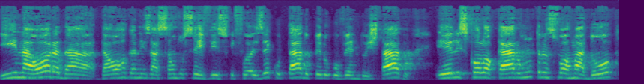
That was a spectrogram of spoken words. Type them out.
E na hora da, da organização do serviço que foi executado pelo governo do estado, eles colocaram um transformador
